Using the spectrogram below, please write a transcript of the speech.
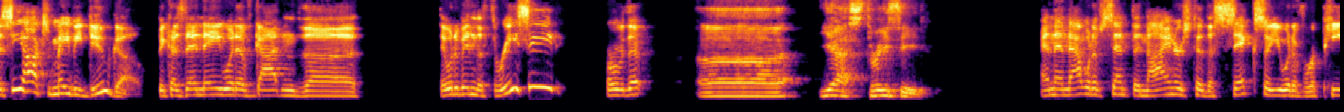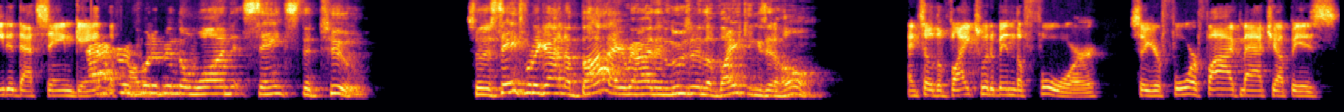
The Seahawks maybe do go because then they would have gotten the. They would have been the three seed, or the Uh, yes, three seed. and then that would have sent the Niners to the six. So you would have repeated that same game. Packers would have been the one, Saints the two. So the Saints would have gotten a bye rather than losing to the Vikings at home. And so the Vikes would have been the four. So your four or five matchup is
